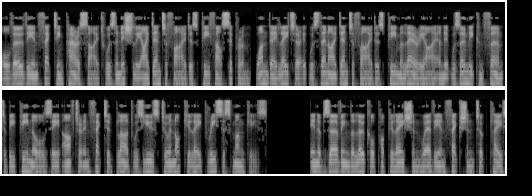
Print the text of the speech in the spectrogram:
Although the infecting parasite was initially identified as P. falciparum, one day later it was then identified as P. malariae and it was only confirmed to be P. knowlesi after infected blood was used to inoculate rhesus monkeys. In observing the local population where the infection took place,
